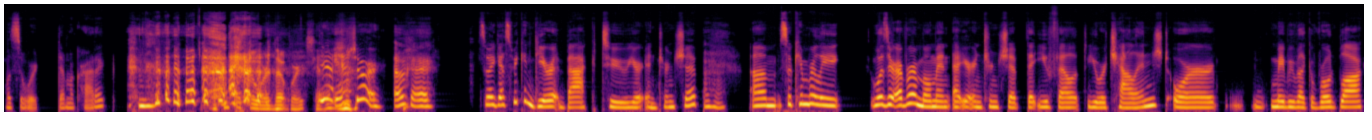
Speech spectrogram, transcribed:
what's the word? Democratic? I think that's the word that works. Yeah. Yeah, yeah, sure. Okay. So I guess we can gear it back to your internship. Mhm. Um, so Kimberly, was there ever a moment at your internship that you felt you were challenged or maybe like a roadblock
